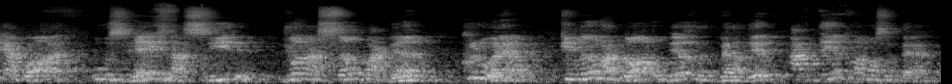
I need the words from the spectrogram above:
que agora os reis da Síria, de uma nação pagã, cruel, que não adora o Deus verdadeiro, adentro da nossa terra.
